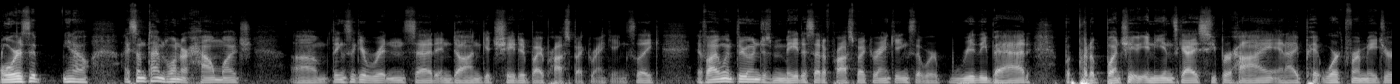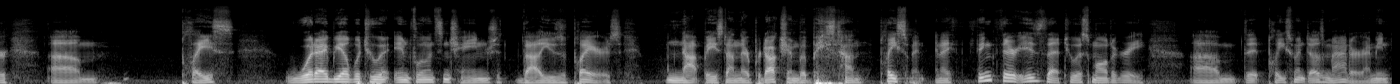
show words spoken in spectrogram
Or is it, you know, I sometimes wonder how much um, things that get written, said, and done get shaded by prospect rankings. Like if I went through and just made a set of prospect rankings that were really bad, but put a bunch of Indians guys super high, and I pit worked for a major um, place, would I be able to influence and change values of players? Not based on their production, but based on placement. And I think there is that to a small degree. Um, that placement does matter. I mean,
